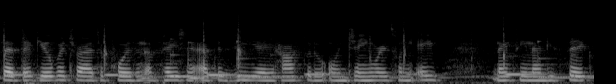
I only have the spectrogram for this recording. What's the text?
said that Gilbert tried to poison a patient at the VA hospital on January 28, 1996,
